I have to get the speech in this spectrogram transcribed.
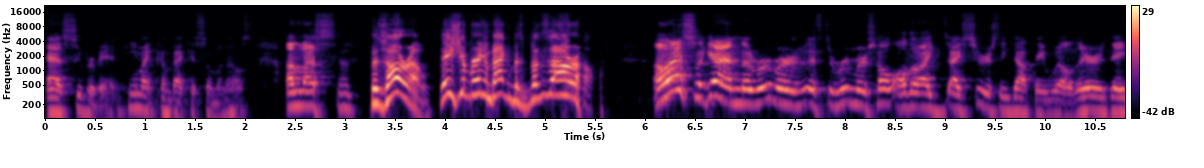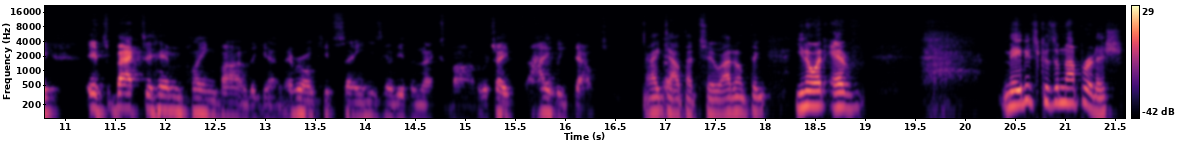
as Superman, he might come back as someone else, unless uh, Bizarro. They should bring him back as Bizarro. Unless again the rumor, if the rumors hold, although I, I seriously doubt they will. There is a, it's back to him playing Bond again. Everyone keeps saying he's going to be the next Bond, which I highly doubt. I doubt that too. I don't think you know what. Every maybe it's because I'm not British,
